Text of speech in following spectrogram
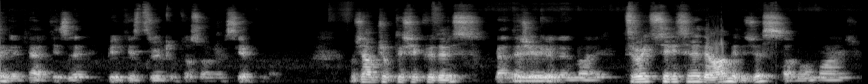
üzerindeki herkese bir kez tiroid ultrasonografisi yapılmalı. Hocam çok teşekkür ederiz. Ben teşekkür Ee, ederim Mahir. Tiroid serisine devam edeceğiz. Tamam Mahir.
